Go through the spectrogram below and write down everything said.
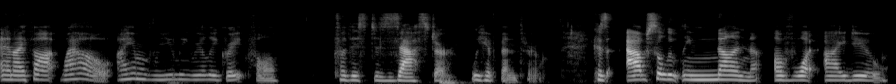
and I thought, wow, I am really, really grateful for this disaster we have been through. Because absolutely none of what I do,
